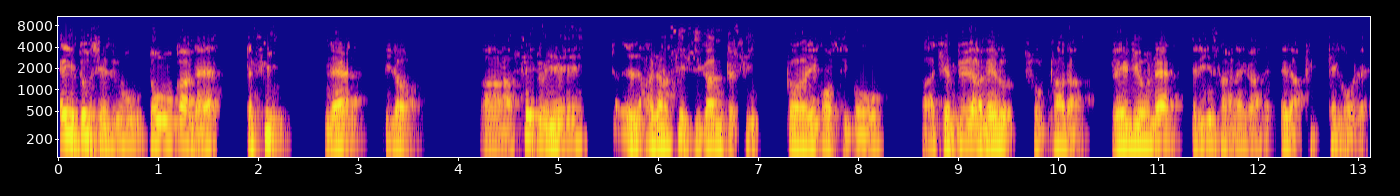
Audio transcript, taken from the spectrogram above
အဲ့ဒီ33ဦးကလည်းတတိနဲ့ပြီးတော့အာစိတ်တွေအရာစီစီကန်တတိတော်ရေးကောင်စီကိုအချင်းပြုတ်ရမယ်လို့ဆိုထားတာရေဒီယိုနဲ့သတင်းစာနဲ့ကအဲ့ဒါဖိတ်ခေါ်တယ်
